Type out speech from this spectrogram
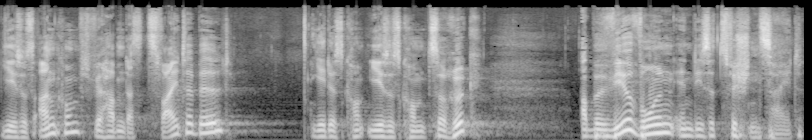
Jesus Ankunft. Wir haben das zweite Bild. Jesus kommt, zurück. Aber wir wollen in diese Zwischenzeit.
